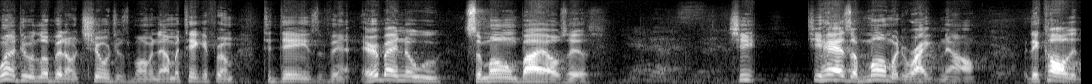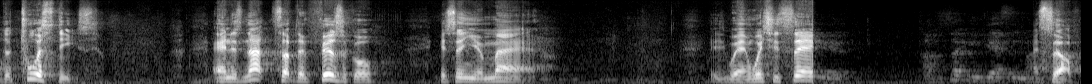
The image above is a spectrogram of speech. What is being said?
We're going to do a little bit on children's moment. Now I'm going to take it from today's event. Everybody know who Simone Biles is? She, she has a moment right now. They call it the twisties. And it's not something physical, it's in your mind. And what she's saying is, I'm second guessing myself.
